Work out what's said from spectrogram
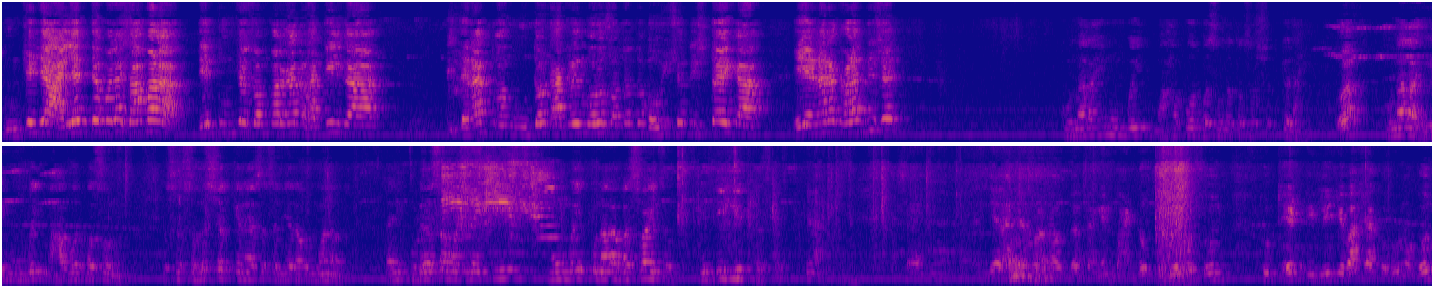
तुमचे जे आलेत ते पहिला सांभाळा. ते तुमच्या संपर्कात राहतील का? त्यांना उद्धव ठाकरेंबरोबर स्वतःचं भविष्य दिसतंय का? हे येणाऱ्या काळात दिसेल. कोणालाही मुंबईत महापौर बसवणं तसं शक्य नाही. वा. कुणालाही मुंबईत महापौर बसवणं तसं सहज शक्य नाही असं संजय राऊत म्हणत. त्यांनी पुढे असं म्हटलंय की मुंबईत कुणाला बसवायचं हे दिल्लीत ठरतं. असं आहे ना. संजय राजाराम राऊत सांगेन भांडूप तिथे बसून तू थेट दिल्लीची भाषा करू नकोस.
